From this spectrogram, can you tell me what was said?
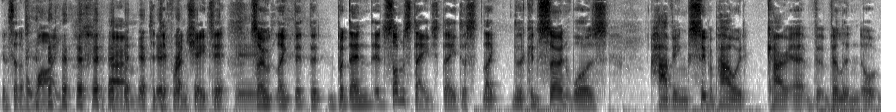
Instead of a Y, um, to differentiate it. So, like, the, the but then at some stage they just like the concern was having superpowered char- uh, v- villain or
